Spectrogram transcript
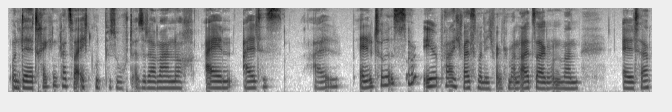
Und der Trekkingplatz war echt gut besucht. Also da war noch ein altes, all, älteres Ehepaar. Ich weiß mal nicht, wann kann man alt sagen und wann älter.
